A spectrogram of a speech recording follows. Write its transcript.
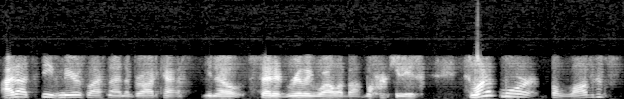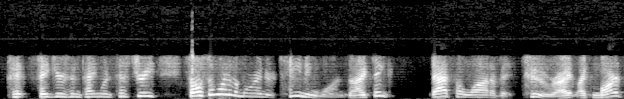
I thought Steve Mears last night in the broadcast, you know, said it really well about Mark. He's he's one of the more beloved figures in Penguins history. He's also one of the more entertaining ones, and I think that's a lot of it too, right? Like Mark.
